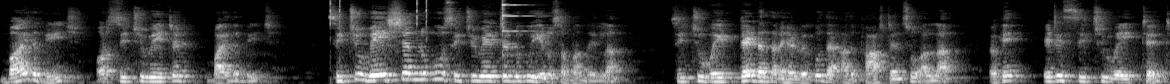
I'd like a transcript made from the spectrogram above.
by the beach or situated by the beach ಸಿಚುವೇಶನ್ಗೂ ಸಿಚುವೇಟೆಡ್ಗೂ ಏನು ಸಂಬಂಧ ಇಲ್ಲ. ಸಿಚುವೇಟೆಡ್ ಅಂತಾನೆ ಹೇಳಬೇಕು. ಅದು ಫಾಸ್ಟ್ ಟೆನ್ಸು ಅಲ್ಲ. Okay it is situated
